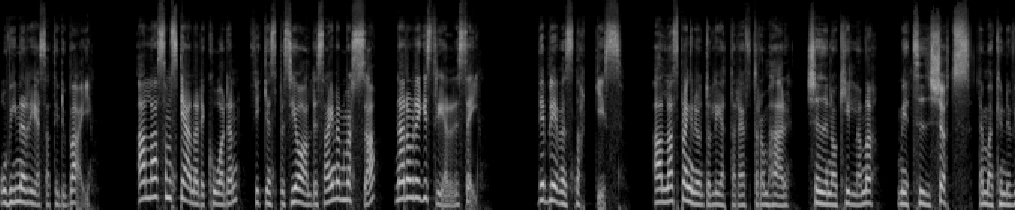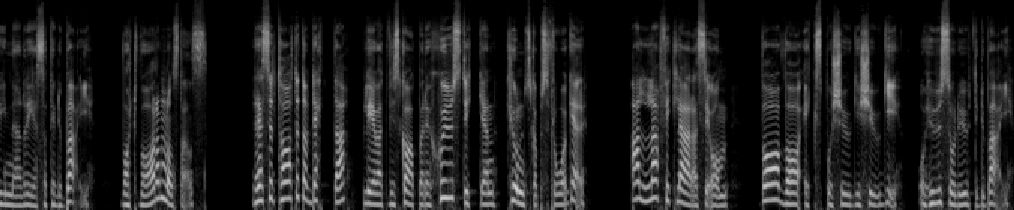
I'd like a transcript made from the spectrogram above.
och vinn en resa till Dubai. Alla som scannade koden fick en specialdesignad mössa när de registrerade sig. Det blev en snackis. Alla sprang runt och letade efter de här tjejerna och killarna med t-shirts där man kunde vinna en resa till Dubai. Vart var de någonstans? Resultatet av detta blev att vi skapade sju stycken kunskapsfrågor. Alla fick lära sig om vad var Expo 2020 och hur såg det ut i Dubai?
